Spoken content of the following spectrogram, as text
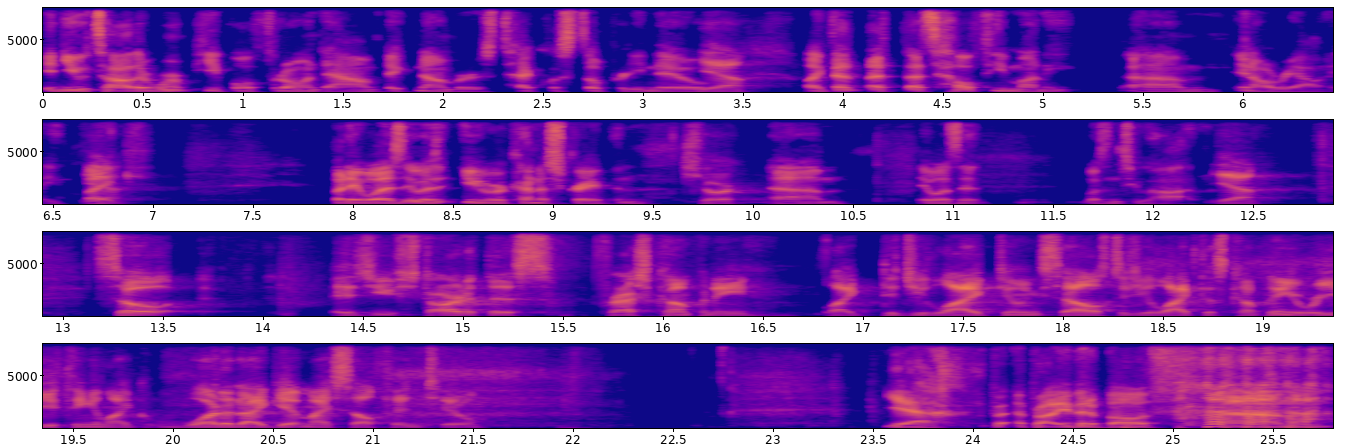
in Utah, there weren't people throwing down big numbers. Tech was still pretty new. Yeah. Like that, that that's healthy money um, in all reality. Like, yeah. but it was, it was, you were kind of scraping. Sure. Um, it wasn't, wasn't too hot. Yeah. So as you started this fresh company, like, did you like doing sales? Did you like this company, or were you thinking like, what did I get myself into? Yeah, probably a bit of both. Um,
